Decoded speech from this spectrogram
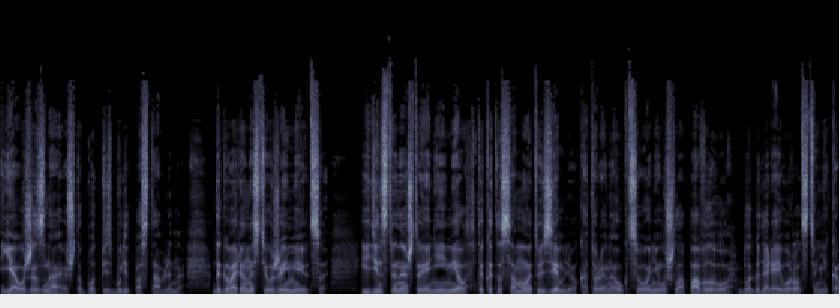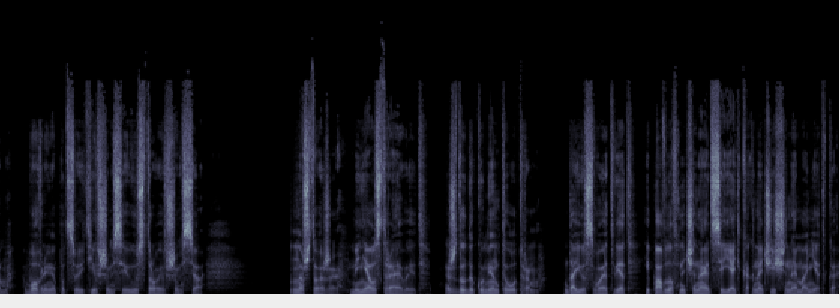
Я уже знаю, что подпись будет поставлена. Договоренности уже имеются. Единственное, что я не имел, так это саму эту землю, которая на аукционе ушла Павлову благодаря его родственникам, вовремя подсуетившимся и устроившим все. Ну что же, меня устраивает. Жду документы утром. Даю свой ответ, и Павлов начинает сиять, как начищенная монетка.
